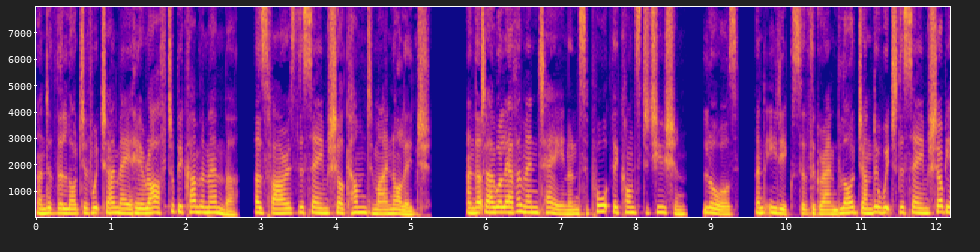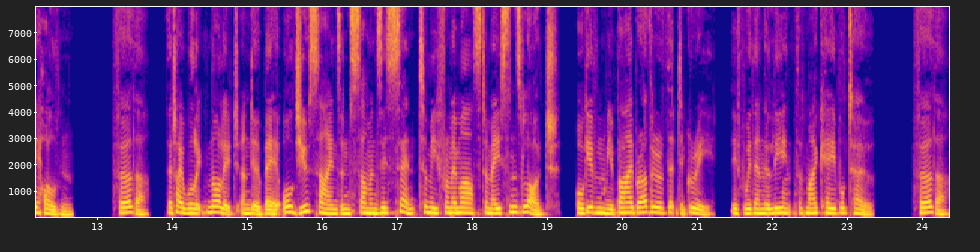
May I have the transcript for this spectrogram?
and of the lodge of which I may hereafter become a member, as far as the same shall come to my knowledge. And that I will ever maintain and support the Constitution, laws, and edicts of the Grand Lodge under which the same shall be holden. Further, that I will acknowledge and obey all due signs and summonses sent to me from a Master Mason's lodge, or given me by brother of that degree, if within the length of my cable tow. Further,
